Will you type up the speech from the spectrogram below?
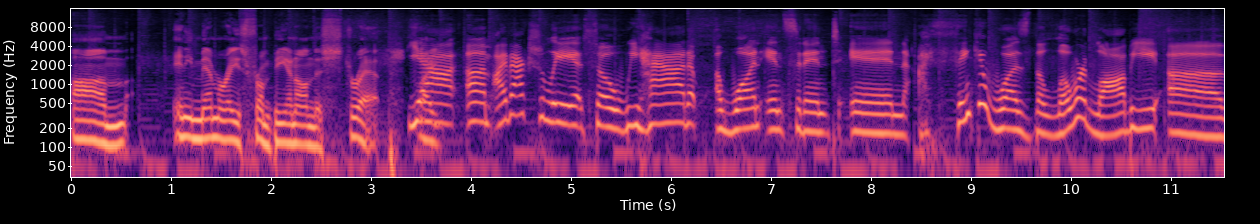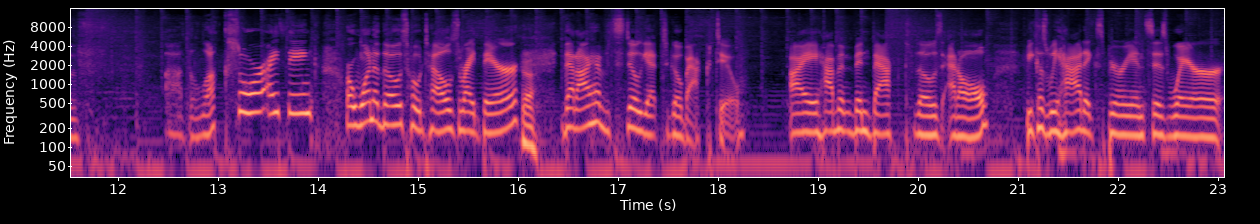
um any memories from being on the strip? Yeah, um, I've actually. So we had a one incident in, I think it was the lower lobby of. Uh, the Luxor, I think, or one of those hotels right there Yeah. that I have still yet to go back to. I haven't been back to those at all because we had experiences where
